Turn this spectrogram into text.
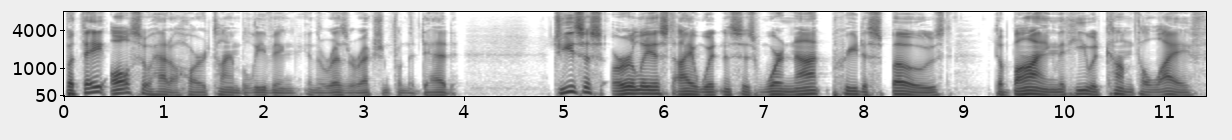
but they also had a hard time believing in the resurrection from the dead. Jesus' earliest eyewitnesses were not predisposed to buying that he would come to life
